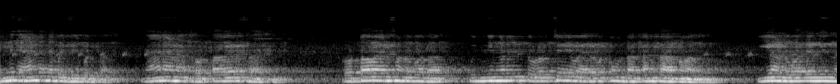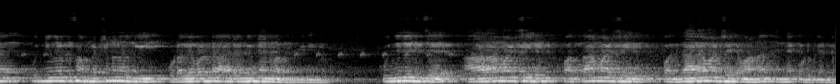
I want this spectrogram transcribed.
എന്നെ ഞാൻ തന്നെ പരിചയപ്പെടുത്താം. ഞാനാണ് റൊട്ടാവൈറസ് വാക്സിൻ. റൊട്ടാവൈറസ് അണുബാധ കുഞ്ഞുങ്ങളിൽ തുടർച്ചയായി വയറിളക്കം ഉണ്ടാക്കാൻ കാരണമാകുന്നു. ഈ അണുബാധയിൽ നിന്ന് കുഞ്ഞുങ്ങൾക്ക് സംരക്ഷണം നൽകി കുടലുകളുടെ ആരോഗ്യം ഞാൻ വർദ്ധിപ്പിക്കുന്നു. കുഞ്ഞു ജനിച്ച് ആറാം ആഴ്ചയിലും പത്താം ആഴ്ചയിലും പതിനാലാം ആഴ്ചയിലുമാണ് എന്നെ കൊടുക്കേണ്ടത്.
